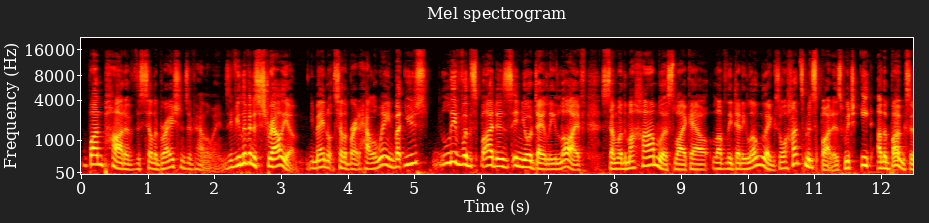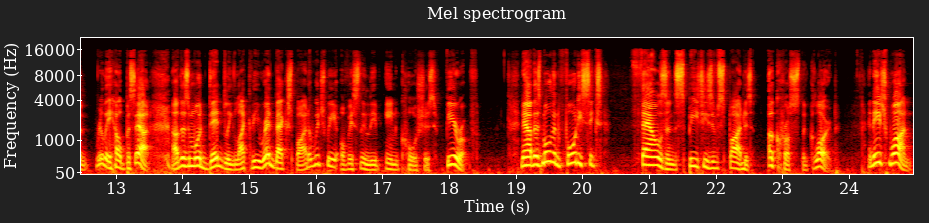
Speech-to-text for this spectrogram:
one part of the celebrations of Halloween. If you live in Australia, you may not celebrate Halloween, but you live with spiders in your daily life. Some of them are harmless, like our lovely daddy longlegs or huntsman spiders, which eat other bugs and really help us out. Others are more deadly, like the redback spider, which we obviously live in cautious fear of. Now, there's more than 46,000 species of spiders across the globe, and each one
